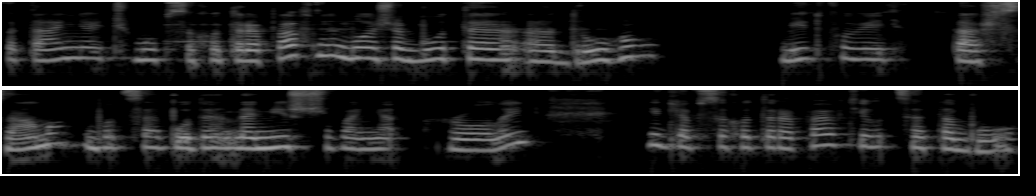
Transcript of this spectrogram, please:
питання: чому психотерапевт не може бути е, другом? Відповідь та ж сама, бо це буде намішування ролей, і для психотерапевтів це табу.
